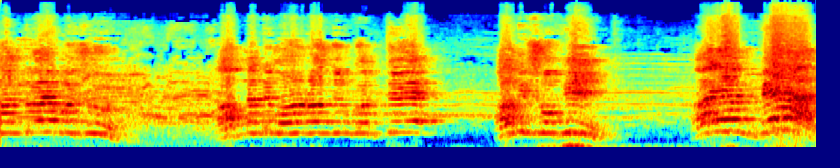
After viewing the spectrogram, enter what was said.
শান্ত বসুন আপনাদের মনোরঞ্জন করতে আমি সফি আই এম ব্যাড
